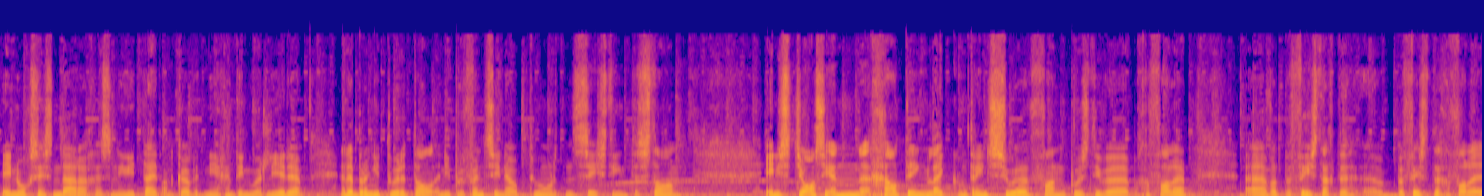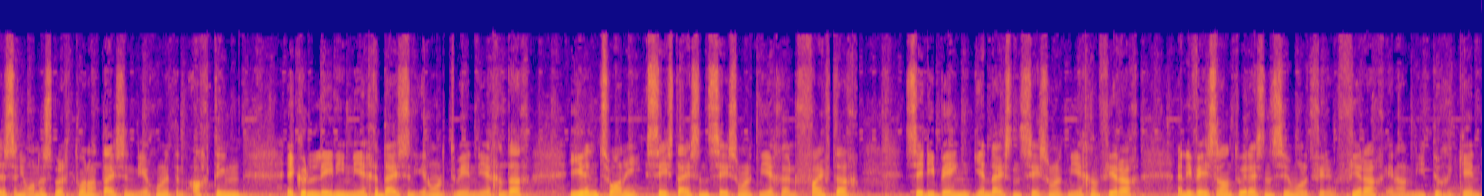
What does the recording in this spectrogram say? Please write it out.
en nog 36 is in hierdie tyd aan COVID-19 oorlede. En dit bring die totaal in die provinsie nou op 216 te staan. En die situasie in Gauteng lyk omtrent so van positiewe gevalle uh, wat bevestigde uh, bevestigde gevalle is in Johannesburg 20918, Ekurhuleni 9192, hier in Tshwane 6659 Sedibeng 1649 in die Wesrand 2744 en dan nie toegeken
